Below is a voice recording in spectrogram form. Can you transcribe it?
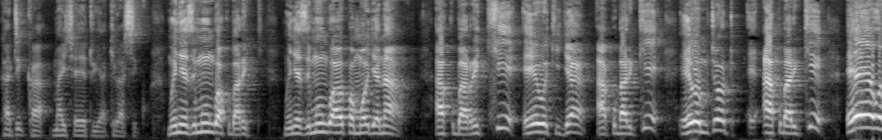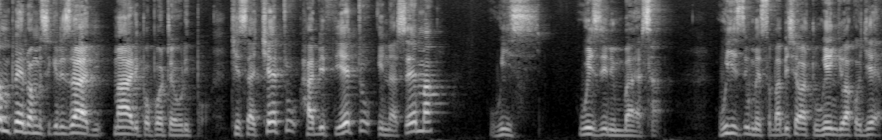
katika maisha yetu ya kila siku. Mwenyezi mungu akubariki. Mwenyezi mungu awe pamoja nawe akubarikie ewe kijana akubarikie ewe mtoto e- akubarikie ewe mpendwa msikilizaji mahali popote ulipo. Kisa chetu hadithi yetu inasema wizi. Wizi ni mbaya sana. Wizi umesababisha watu wengi wako jela.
